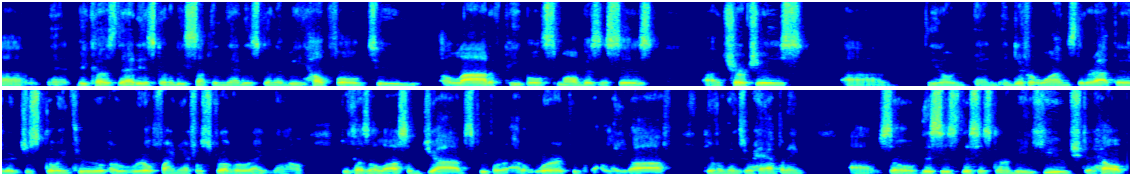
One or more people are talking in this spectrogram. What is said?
uh, because that is going to be something that is going to be helpful to a lot of people, small businesses, uh, churches, uh, you know, and, and, different ones that are out there that are just going through a real financial struggle right now because of loss of jobs. People are out of work. People got laid off. Different things are happening. Uh, so this is this is going to be huge to help.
